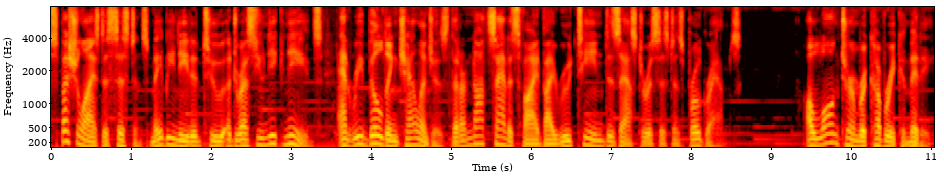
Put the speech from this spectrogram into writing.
Specialized assistance may be needed to address unique needs and rebuilding challenges that are not satisfied by routine disaster assistance programs. A long-term recovery committee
